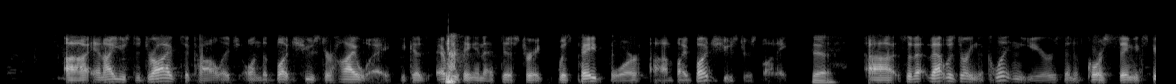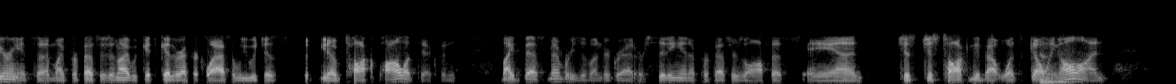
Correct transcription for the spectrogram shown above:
Uh, and I used to drive to college on the Bud Shuster Highway because everything in that district was paid for uh, by Bud Shuster's money. Yeah. Uh, so that that was during the Clinton years, and of course, same experience. Uh, my professors and I would get together after class, and we would just, you know, talk politics. And my best memories of undergrad are sitting in a professor's office and just just talking about what's going on.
